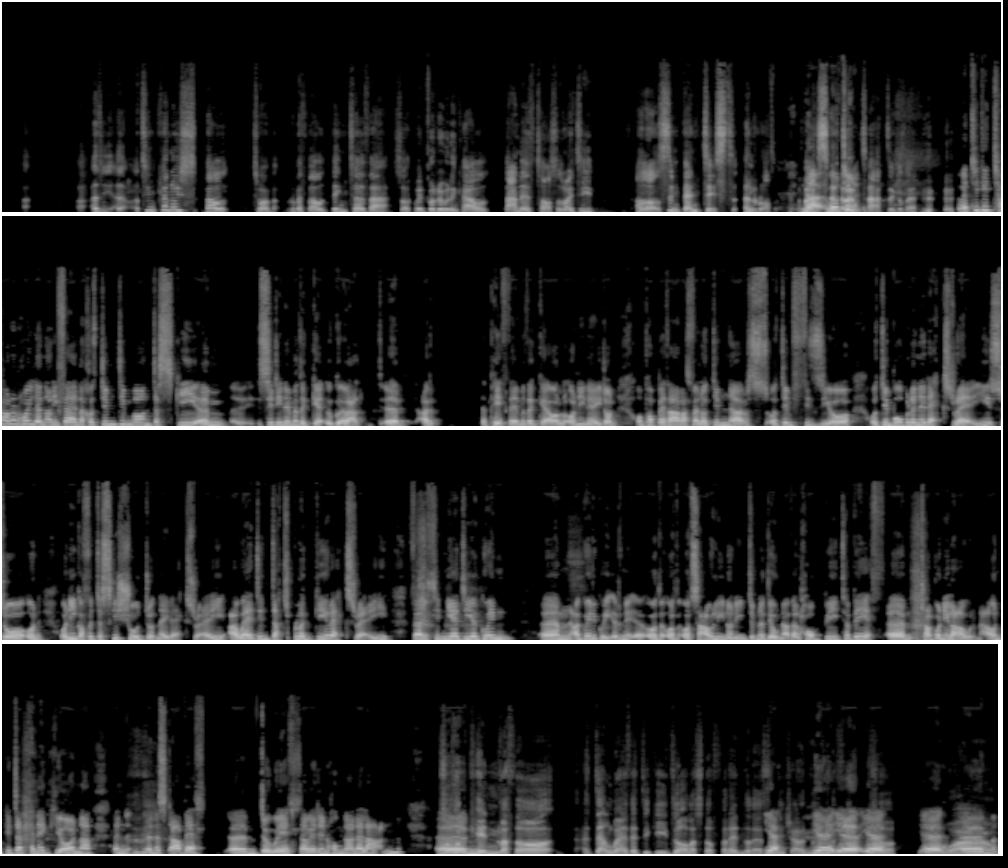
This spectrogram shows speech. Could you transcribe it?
ti'n cynnwys fel, ti'n rhywbeth fel deintydda? So, gwed bod rhywun yn cael danydd tos, oedd rhaid ti... Oedd Sym dentist yn roth. Na, wel ti... Wel ti di taro'r hoelen ar ei ffen, achos dim dim ond dysgu um, sut i'n ei meddygiau... Wel, um, ar y pethau meddygiol o'n i'n neud, ond on popeth arall fel o dim nyrs, o dim ffisio, o dim bobl yn neud x-ray, so o'n on i'n goffa dysgu siwd oedd neud x-ray, a wedyn datblygu'r x-ray fel lluniau di a gwyn. Um, a gweud y gwir, oedd, oedd, oedd sawl un o'n i'n defnyddio hwnna fel hobi ta beth, um, tra bod ni lawr na, ond gyda cymegion a, yn, yn ystafell um, dywyll a wedyn hongan y lan. Um, so oedd um, cyn fath o delweddau digidol a stwff fel hyn, dydde? Ie, ie, ie. Ie, wow. Um,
